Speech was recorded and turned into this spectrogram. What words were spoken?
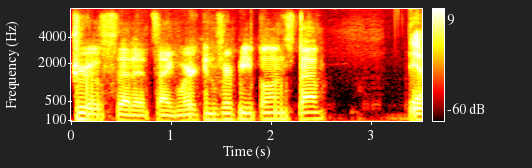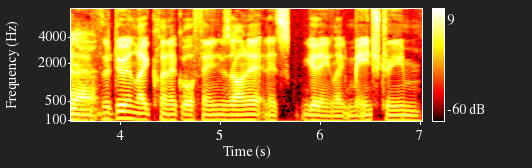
proof that it's like working for people and stuff. Yeah, Yeah. they're doing like clinical things on it, and it's getting like mainstream.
